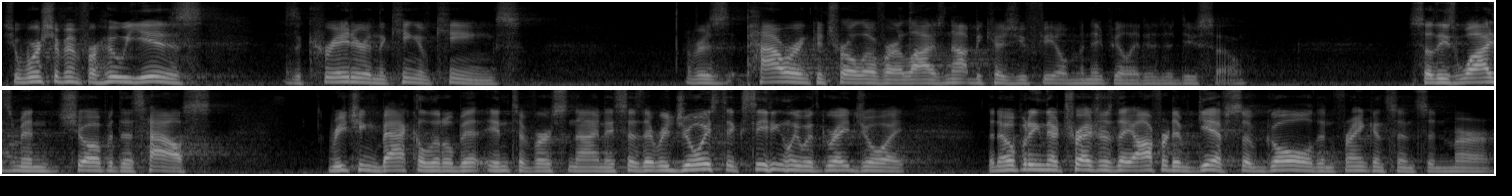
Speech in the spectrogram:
You should worship him for who he is as the creator and the king of kings, of his power and control over our lives, not because you feel manipulated to do so. So these wise men show up at this house, reaching back a little bit into verse 9. It says, They rejoiced exceedingly with great joy. Then, opening their treasures, they offered him gifts of gold and frankincense and myrrh.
